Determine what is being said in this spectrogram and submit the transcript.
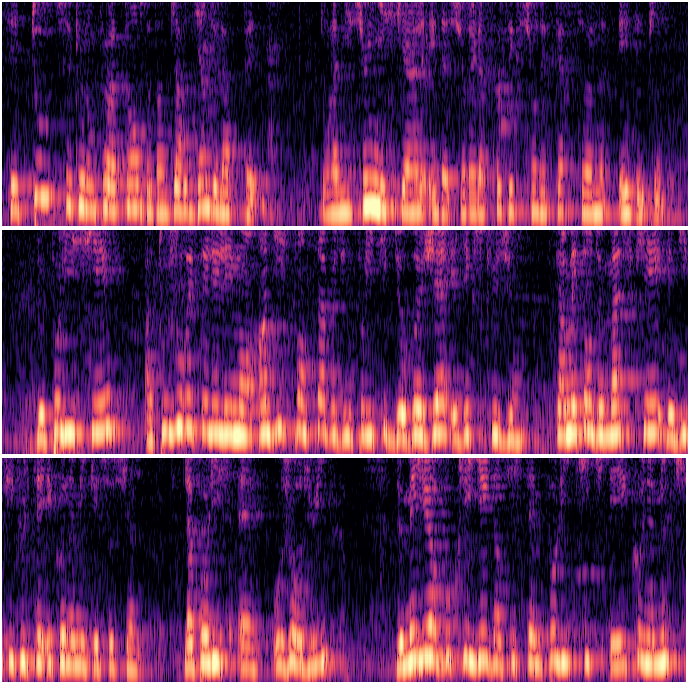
c'est tout ce que l'on peut attendre d'un gardien de la paix, dont la mission initiale est d'assurer la protection des personnes et des biens. Le policier a toujours été l'élément indispensable d'une politique de rejet et d'exclusion permettant de masquer les difficultés économiques et sociales. La police est, aujourd'hui, le meilleur bouclier d'un système politique et économique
